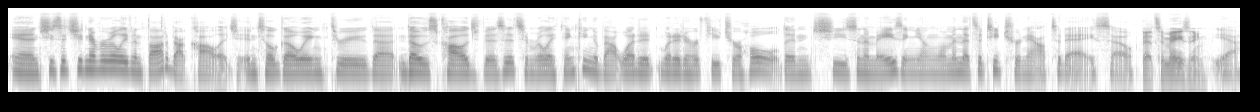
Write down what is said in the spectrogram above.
And she said she'd never really even thought about college until going through the those college visits and really thinking about what did what did her future hold. And she's an amazing young woman that's a teacher now today. So That's amazing. yeah.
